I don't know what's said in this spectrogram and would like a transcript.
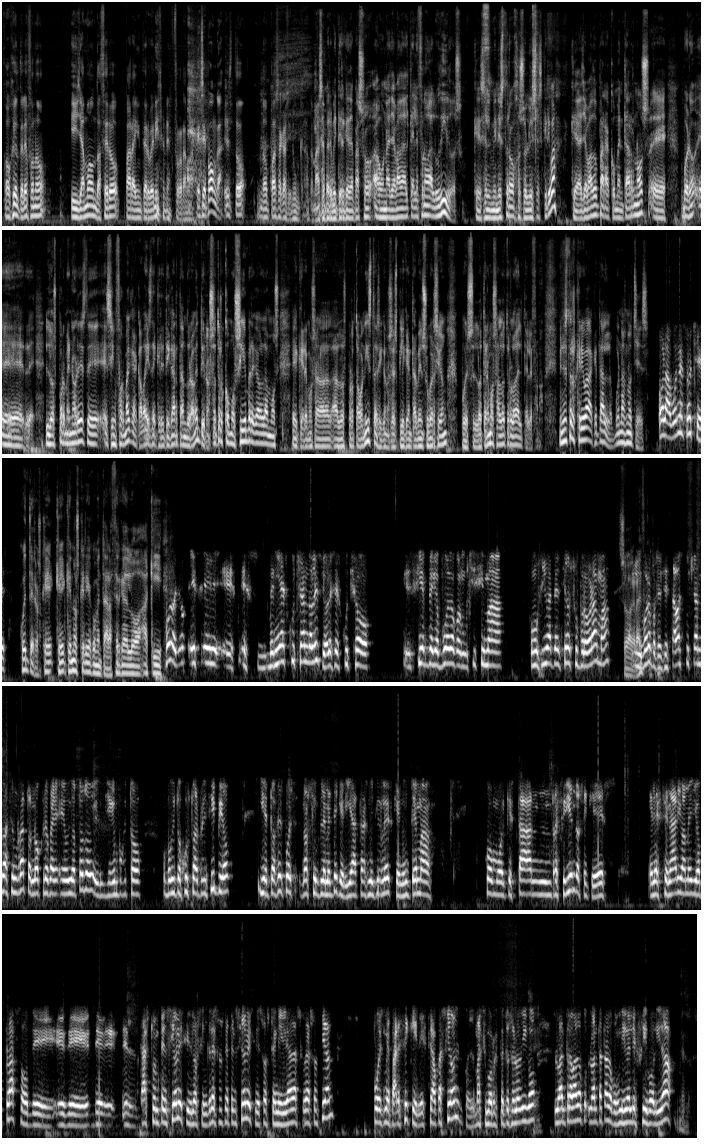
cogió el teléfono y llamó a Onda Cero para intervenir en el programa. Que se ponga. Esto no pasa casi nunca. Además, a permitir que de paso a una llamada al teléfono de aludidos, que es el ministro José Luis Escriba, que ha llamado para comentarnos, eh, bueno, eh, los pormenores de ese informe que acabáis de criticar tan duramente. Y nosotros, como siempre que hablamos, eh, queremos a, a los protagonistas y que nos expliquen también su versión, pues lo tenemos al otro lado del teléfono. Ministro Escriba, ¿qué tal? Buenas noches. Hola, buenas noches. Cuéntenos, ¿qué, qué, qué nos quería comentar acerca de lo aquí? Bueno, yo es, eh, es- es- venía escuchándoles, yo les escucho eh, siempre que puedo con muchísima con muchísima atención su programa. Y bueno, pues les estaba escuchando hace un rato, no creo que he oído todo, llegué un poquito un poquito justo al principio. Y entonces pues no simplemente quería transmitirles que en un tema como el que están refiriéndose, que es el escenario a medio plazo de, de- de- del gasto en pensiones y de los ingresos de pensiones y de sostenibilidad de la seguridad social, pues me parece que en esta ocasión, con el máximo respeto se lo digo, lo han tratado, lo han tratado con un nivel de frivolidad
